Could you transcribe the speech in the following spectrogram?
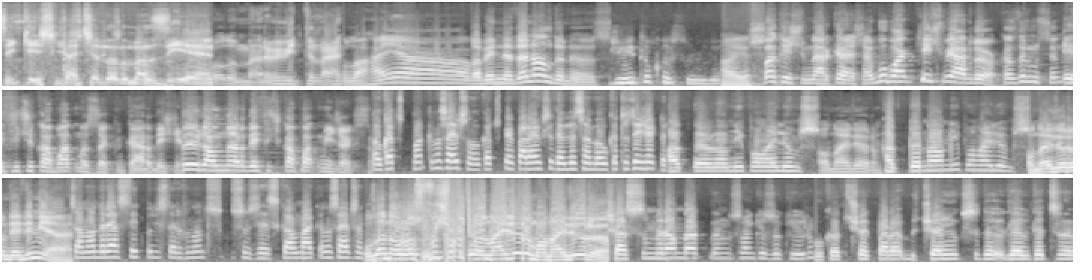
Sikiş kaçınılmaz diye. Oğlum mermi bitti lan. Ulan hayal. La beni neden aldınız? Ceyto kostümü. Hayır. Bakın şimdi arkadaşlar bu bak hiçbir yerde yok. Hazır mısın? F3'ü kapatma sakın kardeşim. Böyle anlarda F3 kapatmayacaksın. Avukat tutma hakkını sahipsin. Avukat tutmaya para yoksa devlet sana bir avukat tutacak. Haklarını anlayıp onaylıyor musun? Onaylıyorum. Haklarını anlayıp onaylıyor musun? Onaylıyorum dedim ya. Sen Andreas State Polis tarafından tutuklusun. Sessiz kalma hakkını sahipsin. Ulan orospu çocuğu onaylıyorum onaylıyorum. Şahsın bir anda haklarını son kez okuyorum. Avukat tutacak para bütçen yoksa da devlet sana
